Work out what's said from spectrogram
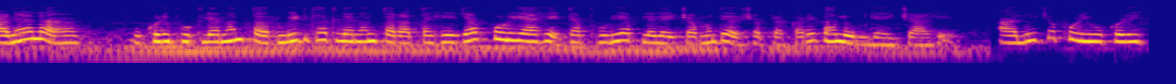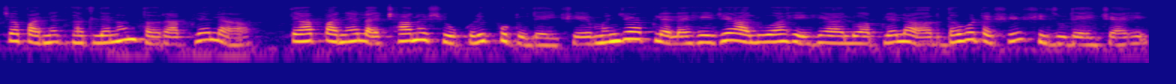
पाण्याला उकळी फुटल्यानंतर मीठ घातल्यानंतर आता हे ज्या पोळी आहे त्या पोळी आपल्याला याच्यामध्ये अशा प्रकारे घालून घ्यायच्या आहे आलूच्या पोळी उकळीच्या पाण्यात घातल्यानंतर आपल्याला त्या पाण्याला छान अशी उकळी फुटू द्यायची आहे. म्हणजे आपल्याला हे जे आलू आहे हे आलू आपल्याला अर्धवट असे शिजू द्यायचे आहे.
